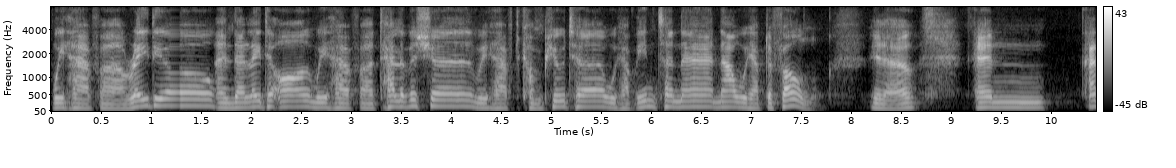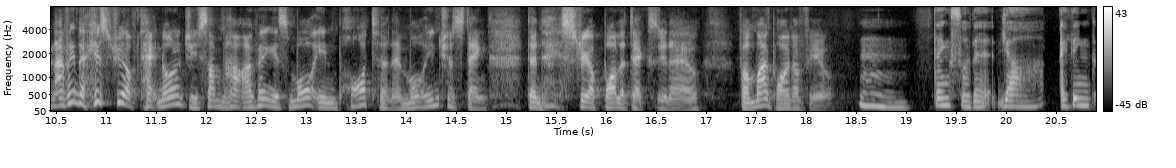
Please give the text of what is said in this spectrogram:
We have uh, radio, and then later on we have uh, television, we have computer, we have internet. Now we have the phone, you know, and and I think the history of technology somehow I think is more important and more interesting than the history of politics, you know, from my point of view. Mm, thanks for that. Yeah, I think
